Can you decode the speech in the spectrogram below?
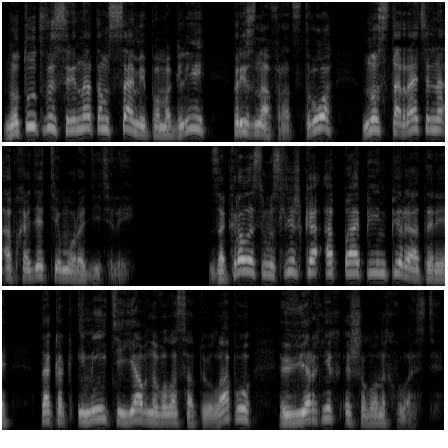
Но тут вы с Ренатом сами помогли, признав родство, но старательно обходя тему родителей. Закралась мыслишка о папе-императоре, так как имеете явно волосатую лапу в верхних эшелонах власти.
